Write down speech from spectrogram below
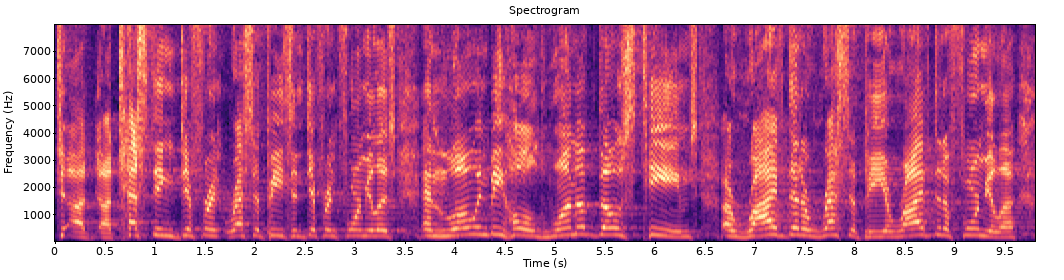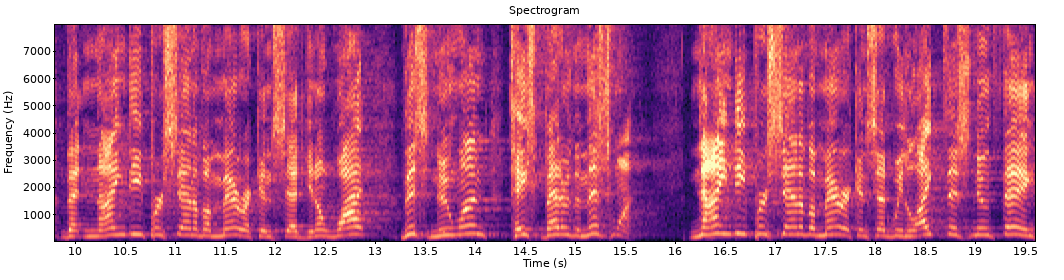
to, uh, uh, testing different recipes and different formulas. And lo and behold, one of those teams arrived at a recipe, arrived at a formula that 90% of Americans said, you know what? This new one tastes better than this one. 90% of Americans said we like this new thing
